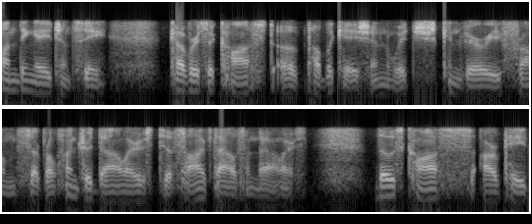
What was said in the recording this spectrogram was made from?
funding agency covers a cost of publication which can vary from several hundred dollars to five thousand dollars those costs are paid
